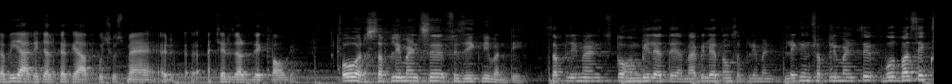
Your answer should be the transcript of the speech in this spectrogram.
तभी आगे चल करके आप कुछ उसमें अच्छे रिज़ल्ट देख पाओगे। और सप्लीमेंट से फिजिक नहीं बनती। सप्लीमेंट्स तो हम भी लेते हैं मैं भी लेता हूँ सप्लीमेंट लेकिन सप्लीमेंट से वो बस एक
